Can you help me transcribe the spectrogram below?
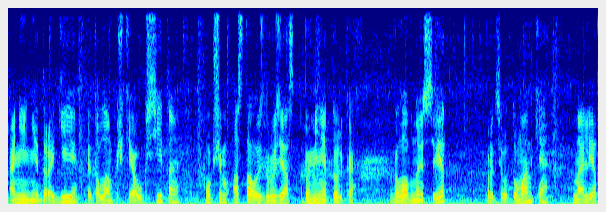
Они недорогие, это лампочки ауксита. В общем, осталось, друзья, поменять только головной свет, противотуманки на LED.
